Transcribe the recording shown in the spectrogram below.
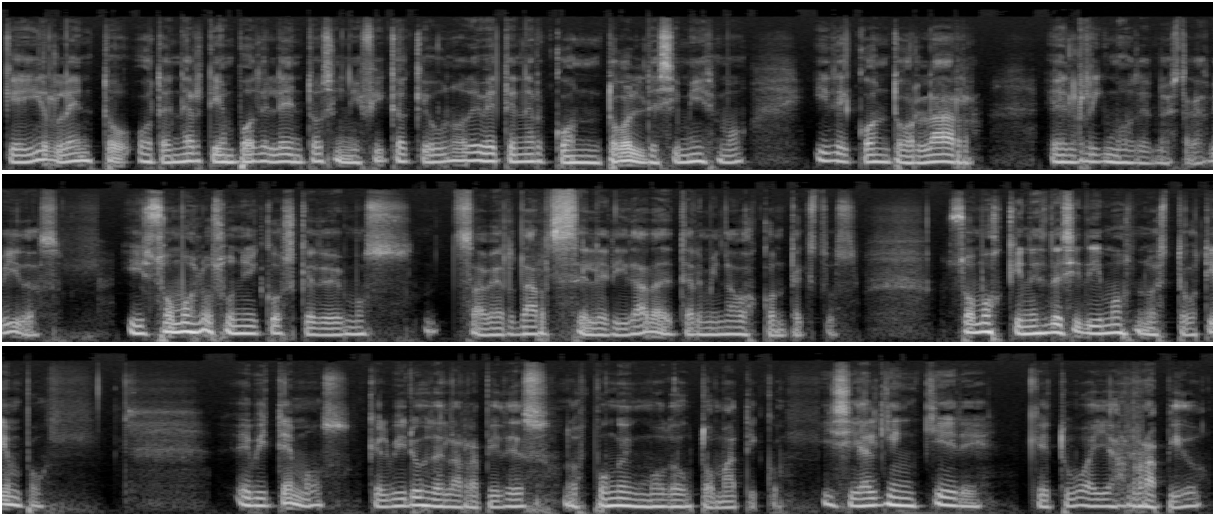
que ir lento o tener tiempo de lento significa que uno debe tener control de sí mismo y de controlar el ritmo de nuestras vidas. Y somos los únicos que debemos saber dar celeridad a determinados contextos. Somos quienes decidimos nuestro tiempo. Evitemos que el virus de la rapidez nos ponga en modo automático. Y si alguien quiere que tú vayas rápido,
